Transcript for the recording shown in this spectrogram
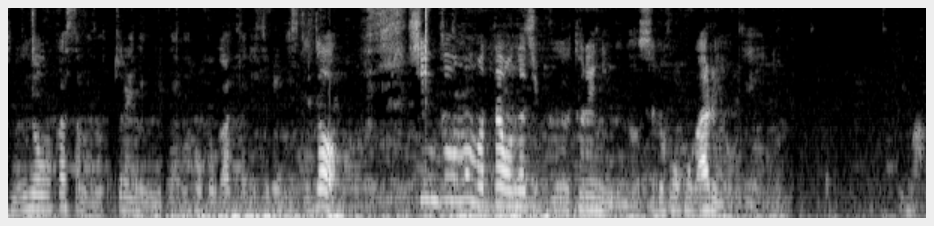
その右脳を動かすためのトレーニングみたいな方法があったりするんですけど、心臓もまた同じくトレーニングのする方法があるようで、今、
